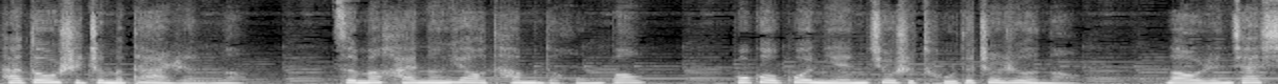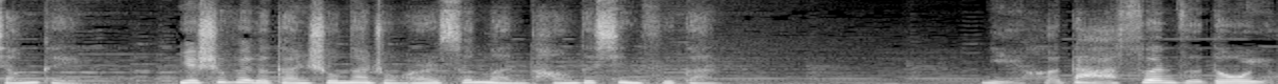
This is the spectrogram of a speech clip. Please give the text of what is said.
他都是这么大人了，怎么还能要他们的红包？不过过年就是图的这热闹，老人家想给，也是为了感受那种儿孙满堂的幸福感。你和大孙子都有。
